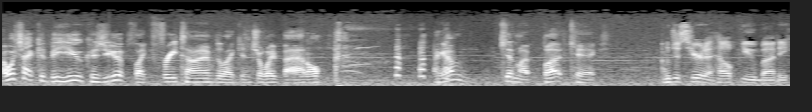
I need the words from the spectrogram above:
I wish I could be you because you have like free time to like enjoy battle. like I'm getting my butt kicked. I'm just here to help you, buddy.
